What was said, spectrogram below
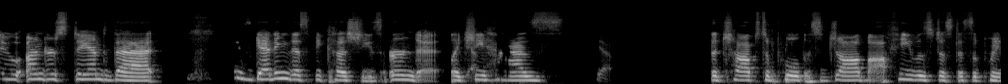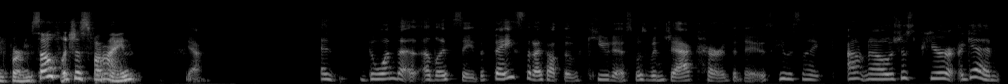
to understand that he's getting this because she's earned it. Like yeah. she has the chops to pull this job off. He was just disappointed for himself, which is fine. Yeah. And the one that uh, let's see, the face that I thought the cutest was when Jack heard the news. He was like, I don't know, it was just pure. Again,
